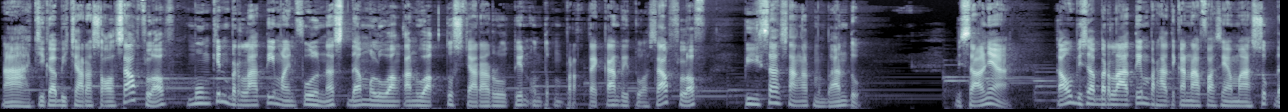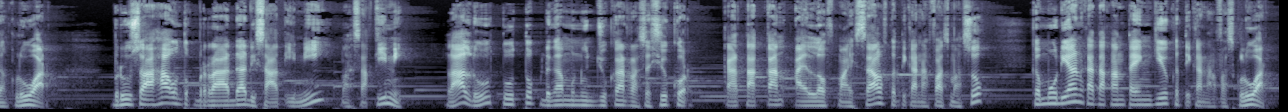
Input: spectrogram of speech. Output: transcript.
Nah, jika bicara soal self-love, mungkin berlatih mindfulness dan meluangkan waktu secara rutin untuk mempraktekkan ritual self-love bisa sangat membantu. Misalnya, kamu bisa berlatih memperhatikan nafas yang masuk dan keluar, berusaha untuk berada di saat ini, masa kini, lalu tutup dengan menunjukkan rasa syukur. Katakan I love myself ketika nafas masuk, kemudian katakan thank you ketika nafas keluar.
